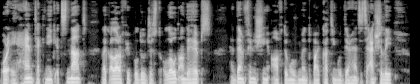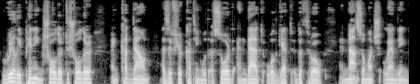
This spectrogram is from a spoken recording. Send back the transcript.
or a hand technique. It's not like a lot of people do, just load on the hips and then finishing off the movement by cutting with their hands. It's actually really pinning shoulder to shoulder and cut down as if you're cutting with a sword and that will get the throw and not so much landing,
